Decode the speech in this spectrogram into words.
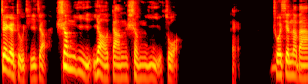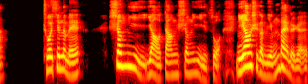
这个主题叫“生意要当生意做”，哎，戳心了吧？戳心了没？生意要当生意做。你要是个明白的人，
